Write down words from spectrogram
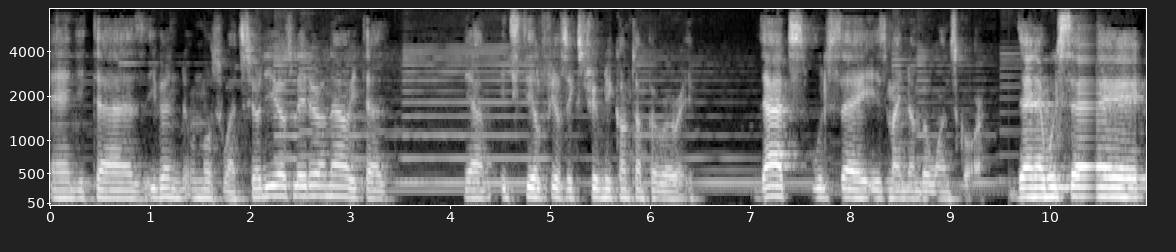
and it has even almost what 30 years later now. It has Yeah, it still feels extremely contemporary. That will say is my number one score. Then I will say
